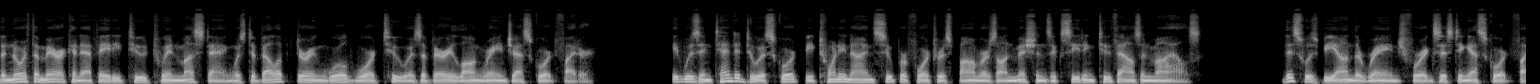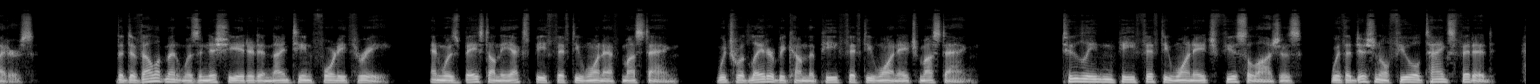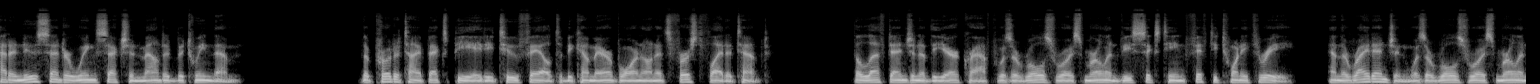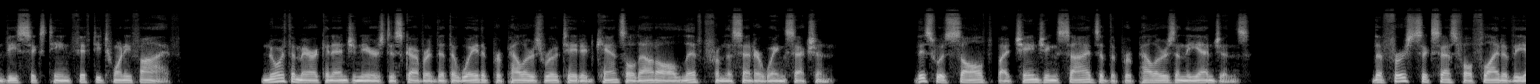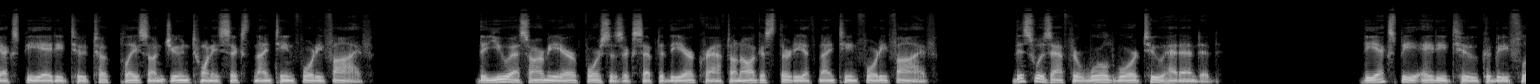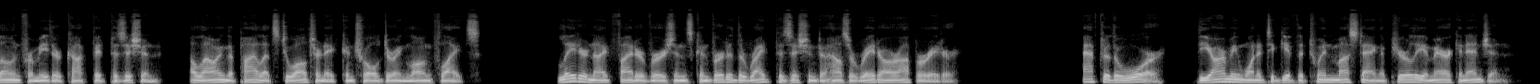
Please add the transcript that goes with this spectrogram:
The North American F-82 Twin Mustang was developed during World War II as a very long-range escort fighter. It was intended to escort B-29 Superfortress bombers on missions exceeding 2,000 miles. This was beyond the range for existing escort fighters. The development was initiated in 1943, and was based on the XP-51F Mustang, which would later become the P-51H Mustang. Two Leaton P-51H fuselages, with additional fuel tanks fitted, had a new center wing section mounted between them. The prototype XP-82 failed to become airborne on its first flight attempt. The left engine of the aircraft was a Rolls-Royce Merlin V16 5023, and the right engine was a Rolls-Royce Merlin V16 5025. North American engineers discovered that the way the propellers rotated cancelled out all lift from the center wing section. This was solved by changing sides of the propellers and the engines. The first successful flight of the XP-82 took place on June 26, 1945. The U.S. Army Air Forces accepted the aircraft on August 30, 1945. This was after World War II had ended. The XP-82 could be flown from either cockpit position, allowing the pilots to alternate control during long flights. Later night fighter versions converted the right position to house a radar operator. After the war, the Army wanted to give the twin Mustang a purely American engine.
